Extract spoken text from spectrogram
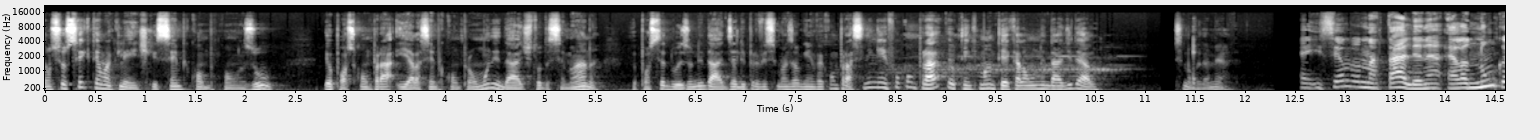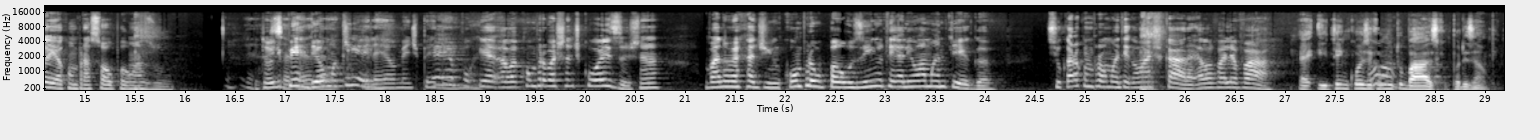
Então, se eu sei que tem uma cliente que sempre compra pão azul, eu posso comprar, e ela sempre compra uma unidade toda semana, eu posso ter duas unidades ali para ver se mais alguém vai comprar. Se ninguém for comprar, eu tenho que manter aquela unidade dela. Senão vai dar merda. É, e sendo Natália, né? Ela nunca ia comprar só o pão azul. Então ele Isso é perdeu verdade. uma cliente. Ele realmente perdeu. É, porque ela compra bastante coisas, né? Vai no mercadinho, compra o pãozinho, tem ali uma manteiga. Se o cara comprar uma manteiga mais cara, ela vai levar. É, e tem coisa que é muito básica. Por exemplo,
